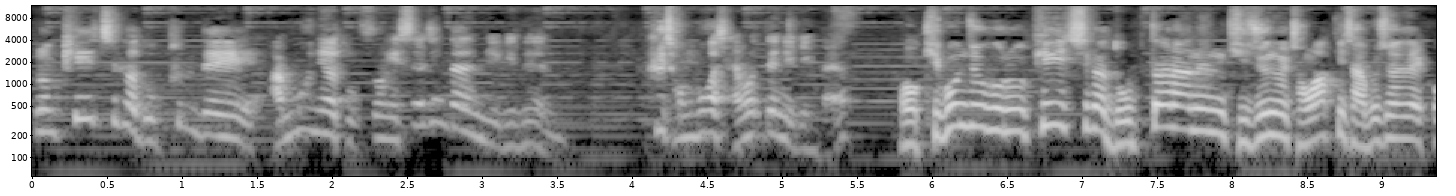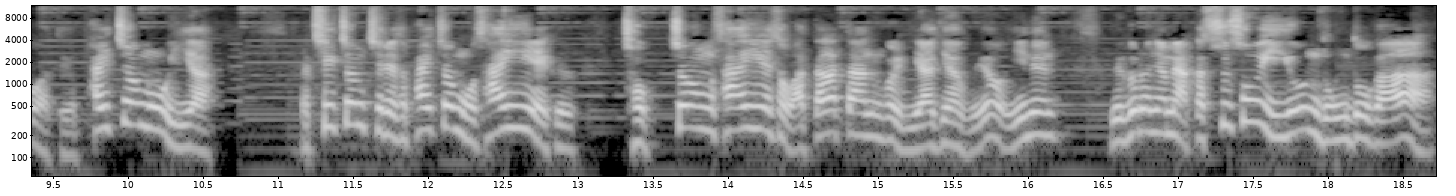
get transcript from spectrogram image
그럼 pH가 높은데 암모니아 독성이 세진다는 얘기는 그 정보가 잘못된 얘기인가요? 어, 기본적으로 pH가 높다라는 기준을 정확히 잡으셔야 될 것 같아요. 8.5 이하, 7.7에서 8.5 사이에 그 적정 사이에서 왔다 갔다 하는 걸 이야기하고요. 이는 왜 그러냐면 아까 수소 이온 농도가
